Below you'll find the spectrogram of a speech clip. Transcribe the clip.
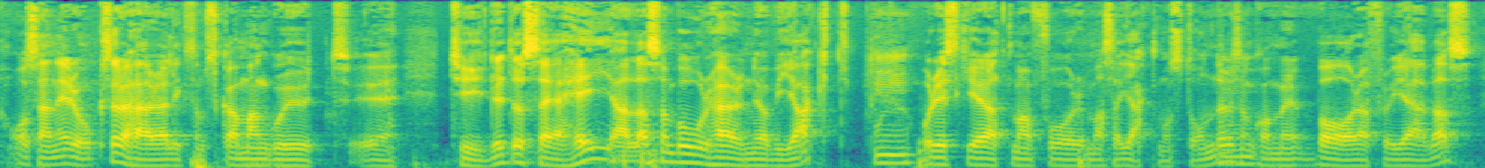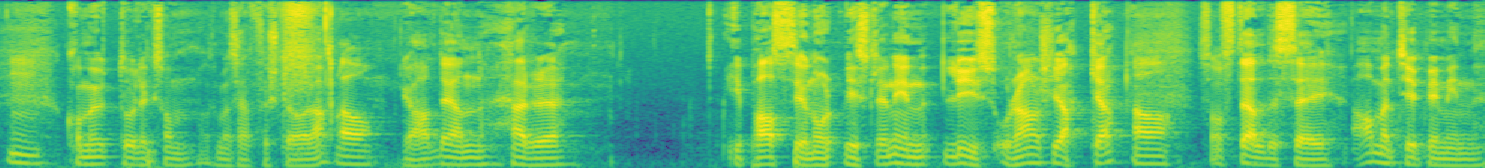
Och sen är det också det här, liksom, ska man gå ut eh, tydligt och säga hej alla som bor här, nu har vi jakt. Och riskera att man får massa jaktmotståndare som kommer bara för att jävlas. Kom ut och liksom, vad ska man säga, förstöra. Ja. Jag hade en herre i pass, i en or- visserligen i en lysorange jacka. Ja. Som ställde sig, ja men typ i, min,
